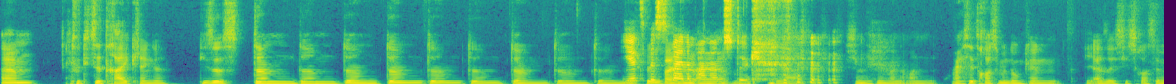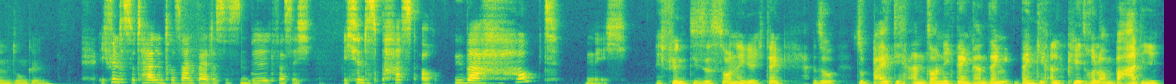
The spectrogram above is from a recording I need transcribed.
Ähm, so diese drei Klänge. Dieses dum dum dum dum dum dum dum dum dum. Jetzt bist du bei einem anderen. Stück. Ja, stimmt, ich bin bei einem anderen. Ich sehe trotzdem im Dunkeln, also ich sehe trotzdem im Dunkeln. Ich finde es total interessant, weil das ist ein Bild, was ich Ich finde, es passt auch überhaupt nicht. Ich finde dieses Sonnige, ich denke, also sobald ich an Sonnig denke, dann denke denk ich an Pedro Lombardi.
